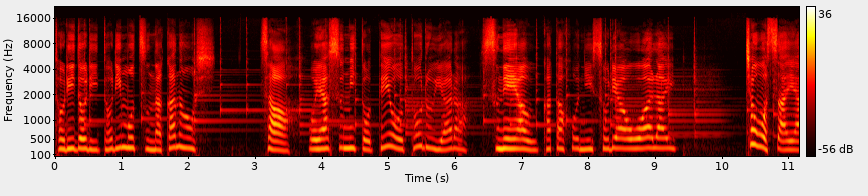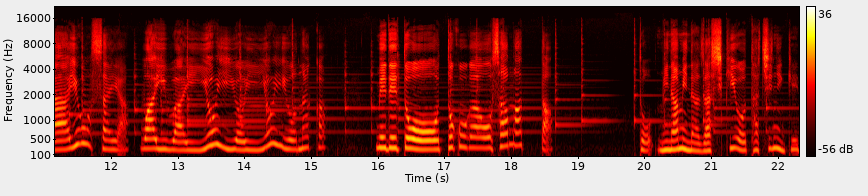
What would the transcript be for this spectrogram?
とりどり取り持つ仲直し。さあお休みと手を取るやらすね合う片方にそりゃお笑い。調査や要さやわいわいよいよいよいおなかめでとう男が収まった。と皆々座敷を立ちにけり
